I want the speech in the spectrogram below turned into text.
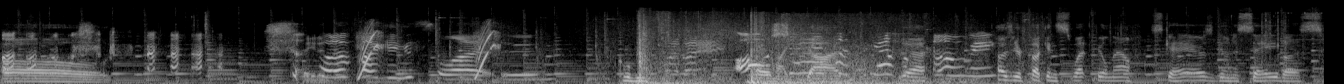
oh. What a fucking slut, dude. Kobe. Oh, Oh my shit! God. Yeah. Yeah. Kobe. How's your fucking sweat feel now? Scare's gonna save us.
